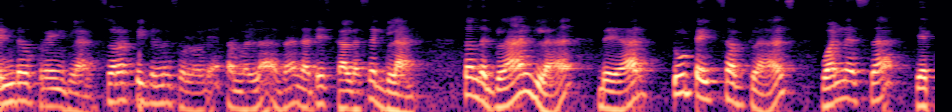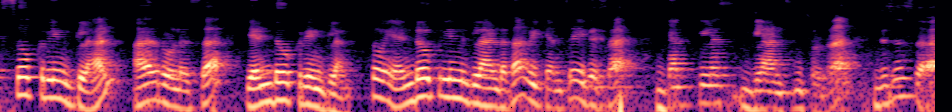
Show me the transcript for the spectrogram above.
endocrine gland சுரப்பிகள்னு சொல்லுவோம் இல்லையா தமிழில் அதான் that is called as a gland so அந்த கிளாண்டில் they are two types of glands one is a exocrine gland another one is a endocrine gland. So endocrine gland தான் we can say it is a ductless glands சொல்கிறேன் this is a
